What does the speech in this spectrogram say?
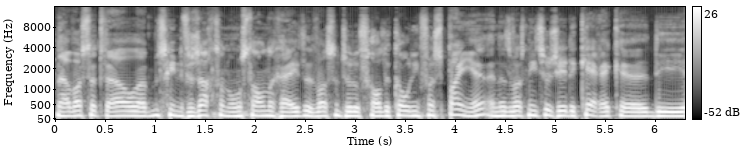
Nou was dat wel uh, misschien de verzachtende omstandigheid. Het was natuurlijk vooral de koning van Spanje. En dat was niet zozeer de kerk. Uh, die,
